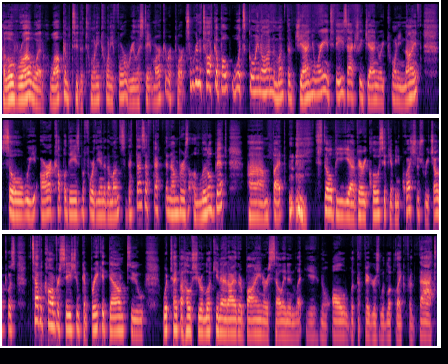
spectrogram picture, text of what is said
Hello, Royalwood. Welcome to the 2024 Real Estate Market Report. So, we're going to talk about what's going on in the month of January, and today's actually January 29th. So, we are a couple days before the end of the month. So, that does affect the numbers a little bit, um, but still be uh, very close. If you have any questions, reach out to us. Let's have a conversation. We can break it down to what type of house you're looking at, either buying or selling, and let you know all what the figures would look like for that.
